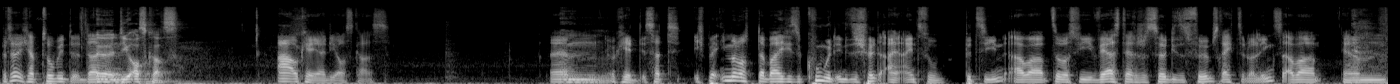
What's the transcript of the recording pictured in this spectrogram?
Bitte, ich habe Tobi dann. Äh, die Oscars. ah, okay, ja, die Oscars. Ähm, okay, es hat, ich bin immer noch dabei, diese Kuh mit in dieses Schild ein, einzubeziehen, aber sowas wie, wer ist der Regisseur dieses Films, rechts oder links, aber ähm,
